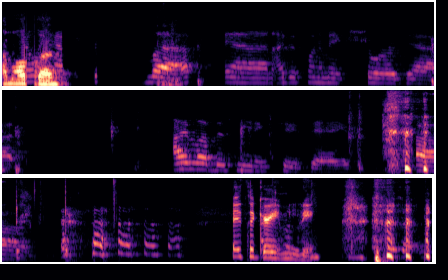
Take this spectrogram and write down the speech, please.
I'm all done. Left, and I just want to make sure that, I love this meeting too, Dave. Um, It's a great meeting. So that-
